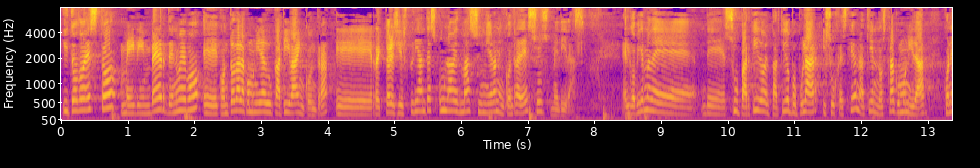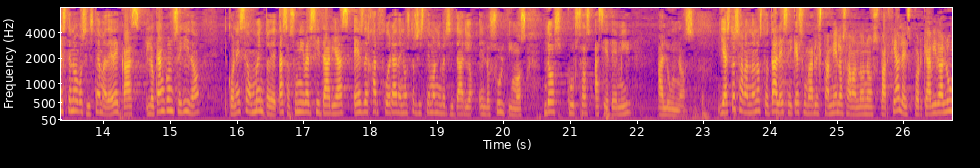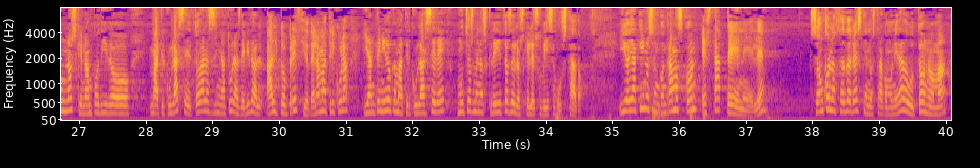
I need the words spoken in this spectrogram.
Y todo esto, Made in Ver, de nuevo, eh, con toda la comunidad educativa en contra. Eh, rectores y estudiantes, una vez más, se unieron en contra de sus medidas. El gobierno de, de, su partido, el Partido Popular, y su gestión aquí en nuestra comunidad, con este nuevo sistema de becas, lo que han conseguido con ese aumento de tasas universitarias es dejar fuera de nuestro sistema universitario en los últimos dos cursos a 7.000 alumnos. Y a estos abandonos totales hay que sumarles también los abandonos parciales, porque ha habido alumnos que no han podido matricularse de todas las asignaturas debido al alto precio de la matrícula y han tenido que matricularse de muchos menos créditos de los que les hubiese gustado. Y hoy aquí nos encontramos con esta PNL. Son conocedores que en nuestra comunidad autónoma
